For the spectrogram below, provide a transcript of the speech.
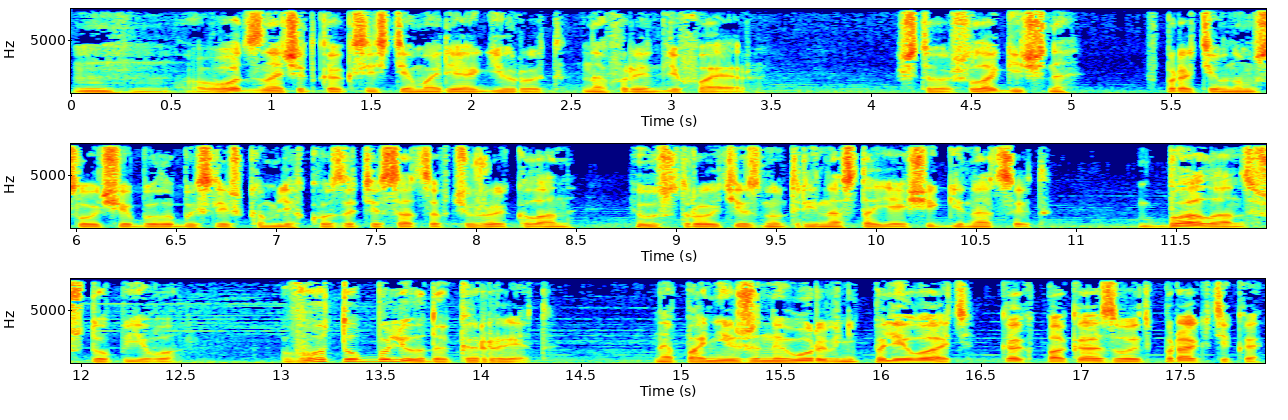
Угу, вот значит, как система реагирует на Friendly Fire. Что ж, логично. В противном случае было бы слишком легко затесаться в чужой клан и устроить изнутри настоящий геноцид. Баланс, чтоб его. Вот ублюдок Ред. На пониженный уровень плевать, как показывает практика,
